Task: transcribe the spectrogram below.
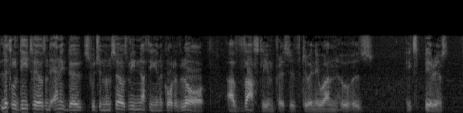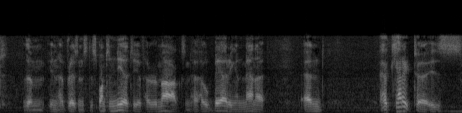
little details and anecdotes, which in themselves mean nothing in a court of law, are vastly impressive to anyone who has experienced them in her presence, the spontaneity of her remarks and her whole bearing and manner. And her character is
